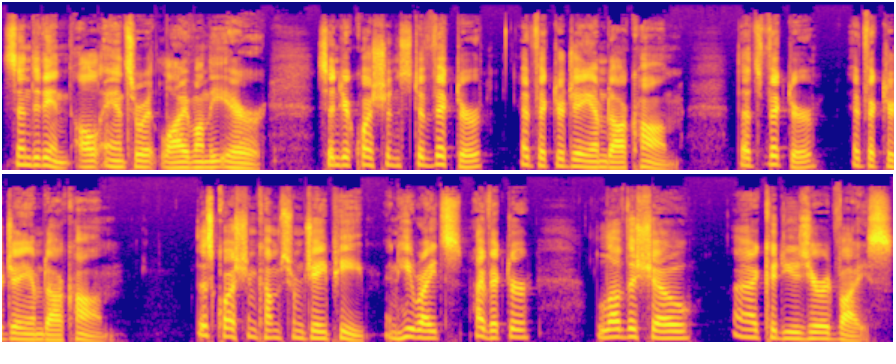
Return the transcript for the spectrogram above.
send it in. I'll answer it live on the air. Send your questions to Victor at victorjm.com. That's Victor at victorjm.com. This question comes from JP, and he writes Hi, Victor. Love the show. I could use your advice.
